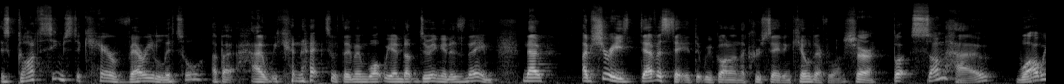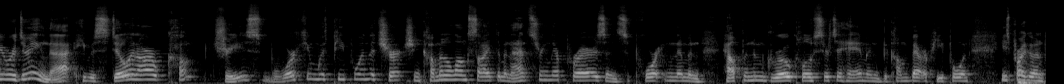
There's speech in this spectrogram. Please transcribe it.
is God seems to care very little about how we connect with Him and what we end up doing in His name. Now, I'm sure He's devastated that we've gone on a crusade and killed everyone. Sure. But somehow, while we were doing that, he was still in our countries, working with people in the church and coming alongside them and answering their prayers and supporting them and helping them grow closer to him and become better people. And he's probably going,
